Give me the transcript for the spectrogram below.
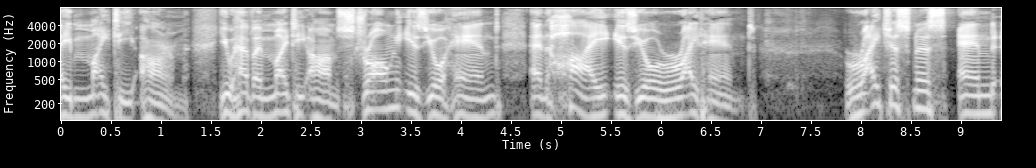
a mighty arm. You have a mighty arm. Strong is your hand, and high is your right hand. Righteousness and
